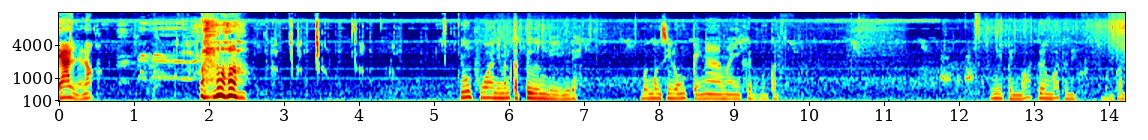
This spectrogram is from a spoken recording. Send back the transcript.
ย่านแหละเนาะ ยูพัวนี่มันกระตึงดีอยู่เด้เบิ่งเบิ่งสิลงไปงาใหม่ขึ้นเบิ่งก่อนนี่เป็นบ่เตืองบ่ตัวนี้เบิ่งก่อน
